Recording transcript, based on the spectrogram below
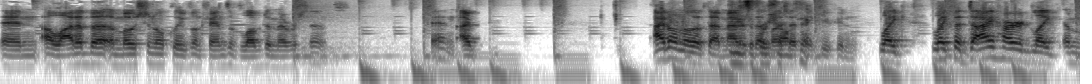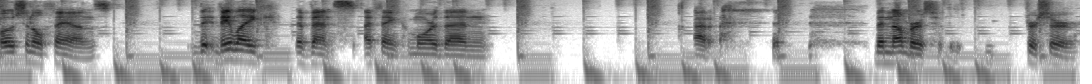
and a lot of the emotional Cleveland fans have loved him ever since. And I, I don't know if that matters that much. I think you can like like the diehard like emotional fans. They, they like events, I think, more than I don't, the numbers for sure.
